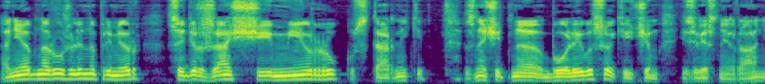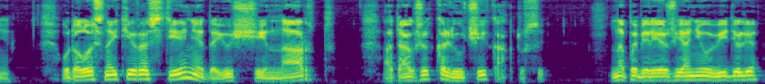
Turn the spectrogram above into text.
Они обнаружили, например, содержащие миру кустарники, значительно более высокие, чем известные ранее. Удалось найти растения, дающие нарт, а также колючие кактусы. На побережье они увидели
